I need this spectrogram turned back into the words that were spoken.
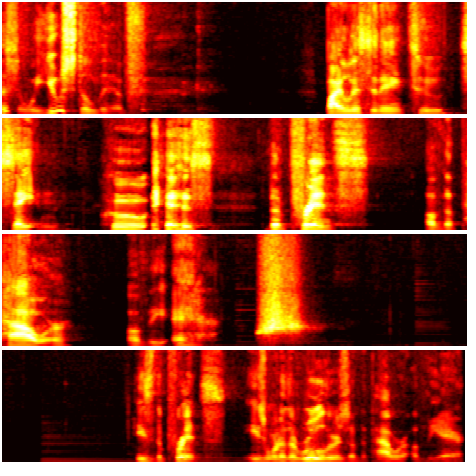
Listen, we used to live by listening to Satan who is the prince of the power of the air. He's the prince. He's one of the rulers of the power of the air.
